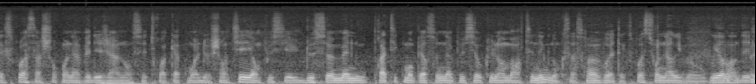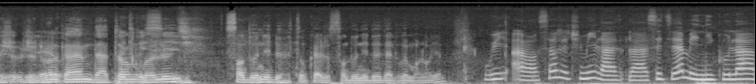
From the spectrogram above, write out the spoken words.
exploit, sachant qu'on avait déjà annoncé 3-4 mois de chantier. Et en plus, il y a eu deux semaines où pratiquement personne n'a pu circuler en Martinique. Donc, ça sera un vrai exploit si on arrive à ouvrir dans des. Je, je demande quand même d'attendre lundi. Sans donner de, sans donner de date vraiment, Lauriane. Oui, alors Serge Etchimi, la, la CTM et Nicolas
